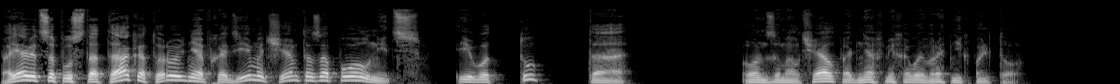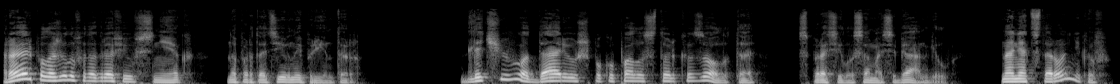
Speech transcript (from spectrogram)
Появится пустота, которую необходимо чем-то заполнить. И вот тут-то... Он замолчал, подняв меховой воротник пальто. Раэль положила фотографию в снег на портативный принтер. «Для чего Дариуш покупала столько золота?» — спросила сама себя ангел. Нанять сторонников?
